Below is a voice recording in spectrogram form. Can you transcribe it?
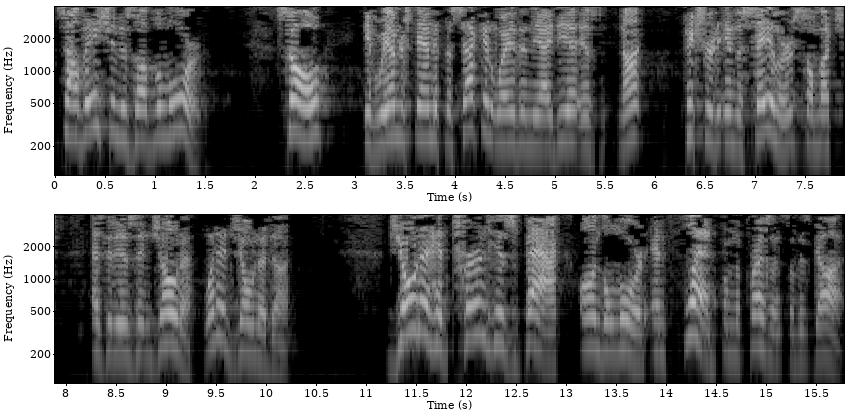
salvation is of the Lord. So, if we understand it the second way, then the idea is not pictured in the sailors so much as it is in Jonah. What had Jonah done? Jonah had turned his back on the Lord and fled from the presence of his God.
